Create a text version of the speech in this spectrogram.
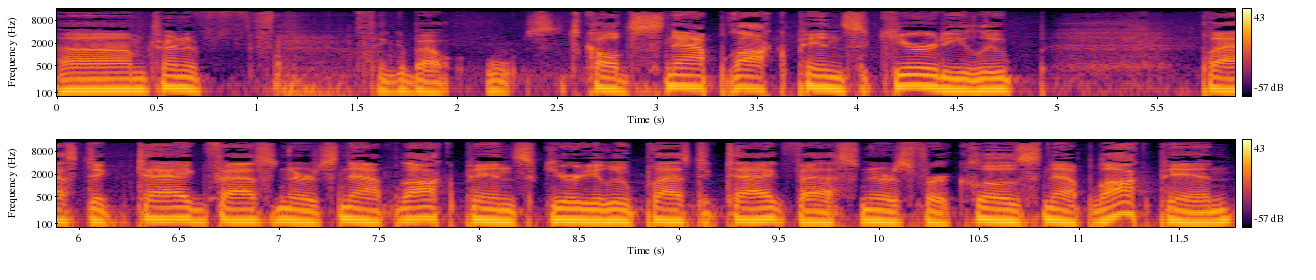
Uh, I'm trying to f- think about. It's called Snap Lock Pin Security Loop Plastic Tag Fastener. Snap Lock Pin Security Loop Plastic Tag Fasteners for closed snap lock pin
